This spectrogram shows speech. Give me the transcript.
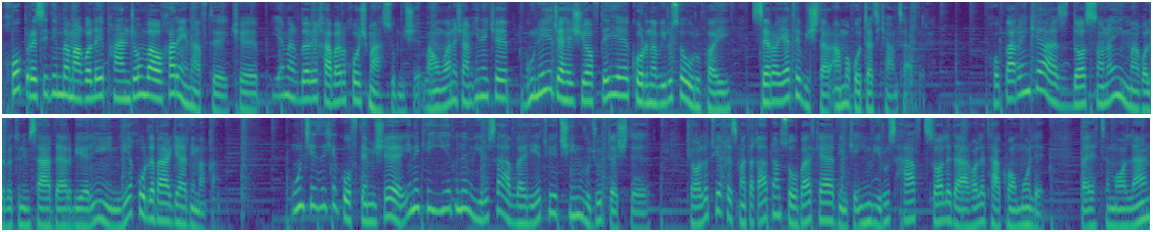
خب رسیدیم به مقاله پنجم و آخر این هفته که یه مقداری خبر خوش محسوب میشه و عنوانش هم اینه که گونه جهش یافته کرونا ویروس اروپایی سرایت بیشتر اما قدرت کمتر داره. خب برای اینکه از داستانای این مقاله بتونیم سر در بیاریم یه خورده برگردیم عقب. اون چیزی که گفته میشه اینه که یه دونه ویروس اولیه توی چین وجود داشته. که حالا توی قسمت قبل هم صحبت کردیم که این ویروس هفت سال در حال تکامله و احتمالا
